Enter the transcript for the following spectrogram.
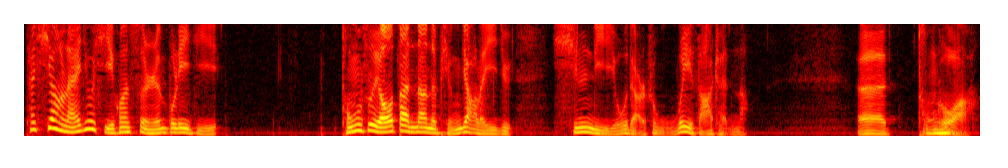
他向来就喜欢损人不利己。”佟四瑶淡淡的评价了一句，心里有点是五味杂陈呐。呃，佟处啊，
